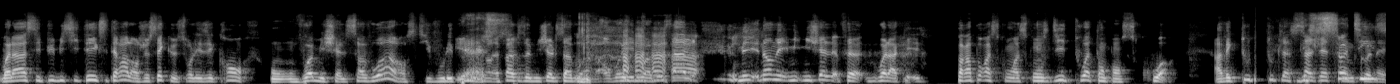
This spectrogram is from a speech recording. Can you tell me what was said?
voilà, ces publicités, etc. Alors, je sais que sur les écrans, on, on voit Michel Savoir. Alors, si vous voulez plus Yes. dans la face de Michel Savoir, envoyez-nous un message. Mais non, mais Mi- Michel, voilà, par rapport à ce qu'on à ce qu'on se dit, toi, t'en penses quoi? Avec toute toute la sagesse qu'on connaît.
